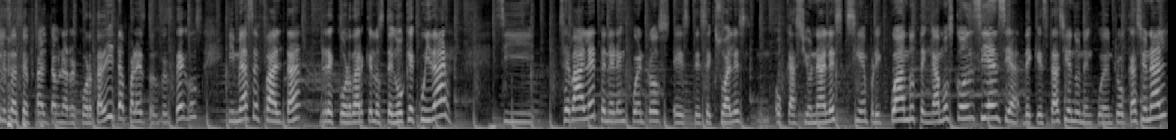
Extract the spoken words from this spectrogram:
les hace falta una recortadita para estos festejos. Y me hace falta recordar que los tengo que cuidar si se vale tener encuentros este, sexuales ocasionales siempre y cuando tengamos conciencia de que está siendo un encuentro ocasional,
